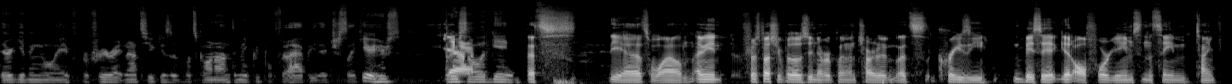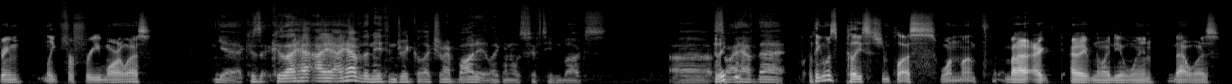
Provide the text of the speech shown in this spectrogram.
they're giving away for free right now too because of what's going on to make people feel happy. They're just like, here, here's Yeah. a solid game. that's yeah, that's wild. I mean, for especially for those who never played Uncharted, that's crazy. Basically, get all four games in the same time frame, like for free, more or less. Yeah, because because I, ha- I I have the Nathan Drake collection. I bought it like when it was fifteen bucks. Uh, think so I have that. I think it was PlayStation Plus one month, but I I, I have no idea when that was.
